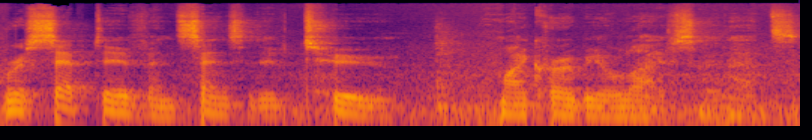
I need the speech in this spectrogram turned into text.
receptive and sensitive to microbial life. So that's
